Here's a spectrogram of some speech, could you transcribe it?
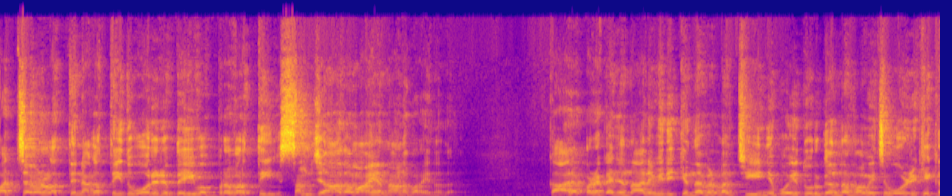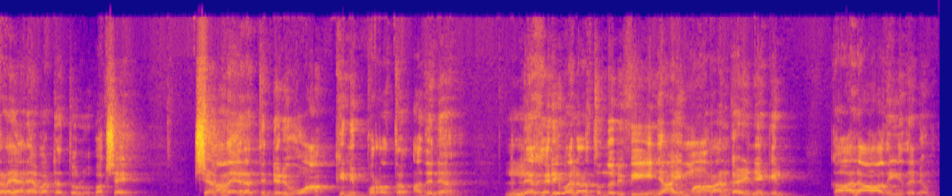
പച്ചവെള്ളത്തിനകത്ത് ഇതുപോലൊരു ദൈവപ്രവൃത്തി സംജാതമായെന്നാണ് പറയുന്നത്. കാലപ്പഴക്കം ചെന്നാലും ഇരിക്കുന്ന വെള്ളം ചീഞ്ഞു പോയി ദുർഗന്ധം വമിച്ച് ഒഴുക്കിക്കളയാനേ പറ്റത്തുള്ളൂ. പക്ഷേ ക്ഷണനേരത്തിന്റെ ഒരു വാക്കിനിപ്പുറത്ത് അതിന് ലഹരി പലർത്തുന്ന ഒരു വീഞ്ഞായി മാറാൻ കഴിഞ്ഞെങ്കിൽ കാലാതീതനും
